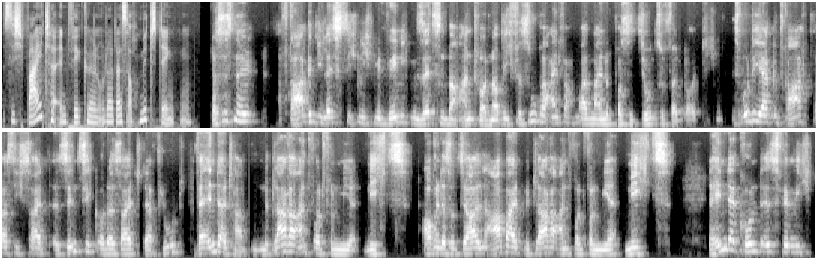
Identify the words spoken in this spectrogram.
sich weiterentwickeln oder das auch mitdenken? Das ist eine Frage, die lässt sich nicht mit wenigen Sätzen beantworten, aber ich versuche einfach mal meine Position zu verdeutlichen. Es wurde ja gefragt, was sich seit Sinzig oder seit der Flut verändert hat. Eine klare Antwort von mir, nichts. Auch in der sozialen Arbeit eine klare Antwort von mir, nichts. Der Hintergrund ist für mich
